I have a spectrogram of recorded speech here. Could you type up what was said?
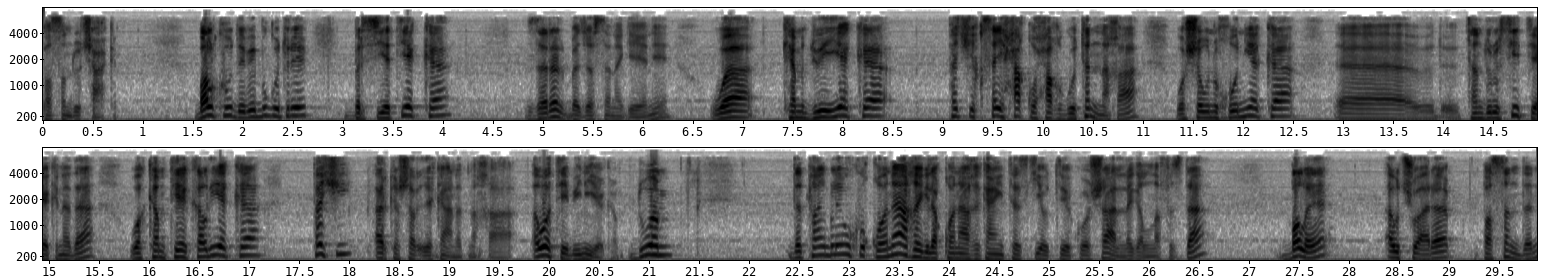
پەسەند و چاکن بەڵکو دەبێ بگوترێ برسیەتەک کە زەرەر بەجەستە نەگەیەنێ و کەم دوێیەکە پەچی قسەی حەق و حەقگوتن نەخا و شەونخونیە کە تەندروستی تێک نەدا و کەم تێکەڵیە کە پەچی ئەرکە شەڕیەکانت نەخا ئەوە تێبینی یەکەم دووەم دەتوانین بڵێ وەکو قۆناغێک لە قۆناغەکانی تەسکیە و تێکۆشان لەگەڵ نەفسدا بڵێ ئەو چوارە پسندن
